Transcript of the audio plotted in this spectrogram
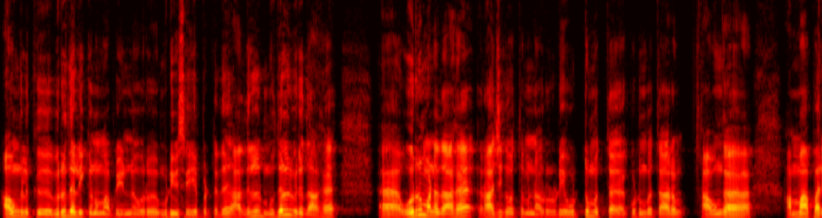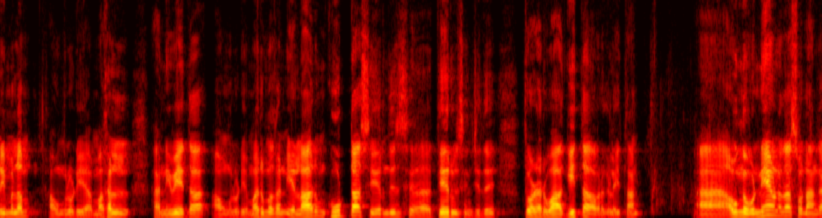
அவங்களுக்கு விருதளிக்கணும் அப்படின்னு ஒரு முடிவு செய்யப்பட்டது. அதில் முதல் விருதாக ஒரு மனதாக ராஜகௌதமன் அவர்களுடைய ஒட்டுமொத்த குடும்பத்தாரும் அவங்க அம்மா பரிமளம் அவங்களுடைய மகள் நிவேதா அவங்களுடைய மருமகன் எல்லாரும் கூட்டாக சேர்ந்து தேர்வு செஞ்சது தொடர்வா வா கீதா அவர்களைத்தான். அவங்க ஒன்றே ஒன்று தான் சொன்னாங்க.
